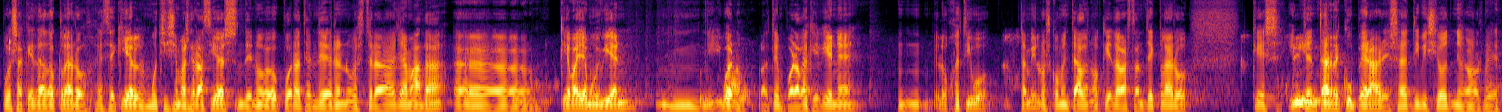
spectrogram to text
Pues ha quedado claro. Ezequiel, muchísimas gracias de nuevo por atender nuestra llamada. Eh, que vaya muy bien. Mm, y bueno, la temporada que viene, mm, el objetivo, también lo has comentado, ¿no? Queda bastante claro, que es intentar recuperar esa división de honor B.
